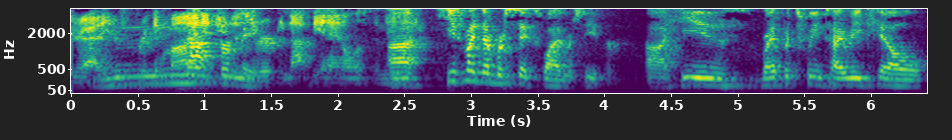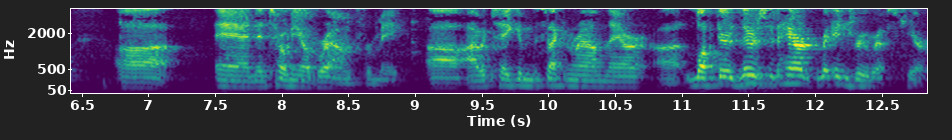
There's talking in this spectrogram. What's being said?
You're out of your freaking Not for and you me. deserve to not be an analyst in the Uh, industry. he's my number six wide receiver. Uh, he's right between Tyreek Hill uh, and Antonio Brown for me. Uh, I would take him in the second round there. Uh, look, there, there's inherent injury risk here.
